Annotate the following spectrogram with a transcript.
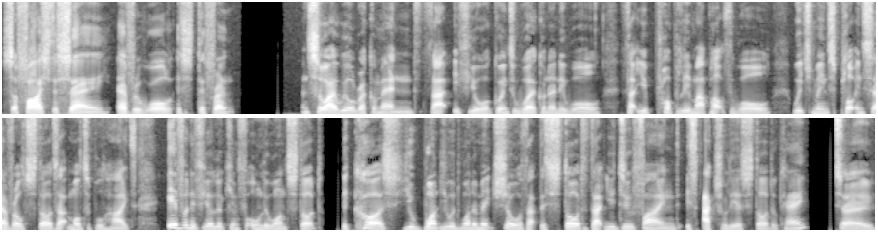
Suffice to say, every wall is different. And so I will recommend that if you're going to work on any wall, that you properly map out the wall, which means plotting several studs at multiple heights, even if you're looking for only one stud. Because you want you would want to make sure that the stud that you do find is actually a stud okay? So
